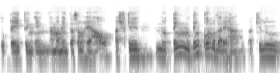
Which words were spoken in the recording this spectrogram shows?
o peito em, em, amamentação real, acho que não tem, não tem como dar errado. Aquilo,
